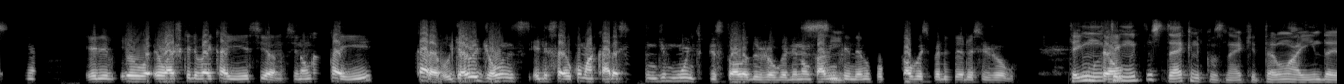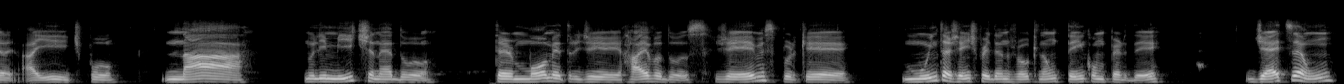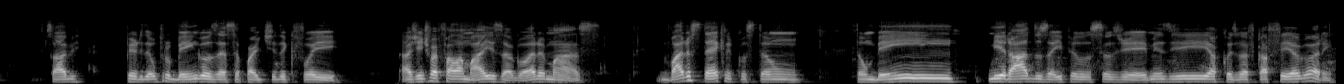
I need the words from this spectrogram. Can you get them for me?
ele, eu, eu acho que ele vai cair esse ano. Se não cair, cara, o Jerry Jones, ele saiu com uma cara assim, de muito pistola do jogo. Ele não estava entendendo como os Cowboys perderam esse jogo. Tem, então... tem muitos técnicos, né, que estão ainda aí, tipo, na no limite, né, do, termômetro de raiva dos GMs, porque muita gente perdendo o jogo que não tem como perder. Jets é um, sabe? Perdeu pro Bengals essa partida que foi. A gente vai falar mais agora, mas vários técnicos estão tão bem mirados aí pelos seus GMs e a coisa vai ficar feia agora, hein?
